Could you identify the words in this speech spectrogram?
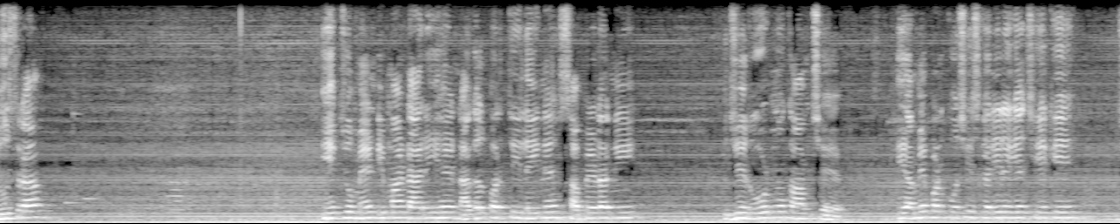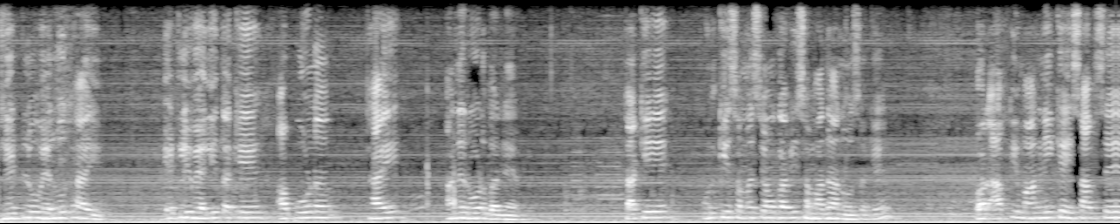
दूसरा એક જો મેન ડિમાન્ડ આ રહી છે નાગલ પરથી લઈને સાપેડાની જે રોડનું કામ છે એ અમે પણ કોશિશ કરી રહ્યા છીએ કે જેટલું વહેલું થાય એટલી વહેલી તકે આ પૂર્ણ થાય અને रोड बने ताकि उनकी समस्याओं का भी समाधान हो सके और आपकी मांगनी के हिसाब से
